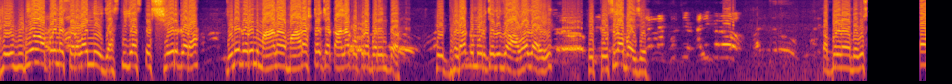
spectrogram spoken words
हे व्हिडिओ आपण सर्वांनी जास्तीत जास्त शेअर करा. जेणेकरून महाराष्ट्राच्या कानाकोपऱ्यापर्यंत हे धडाक मोर्चाचा जो आवाज आहे हे पोचला पाहिजे. आपण बघू शकता.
